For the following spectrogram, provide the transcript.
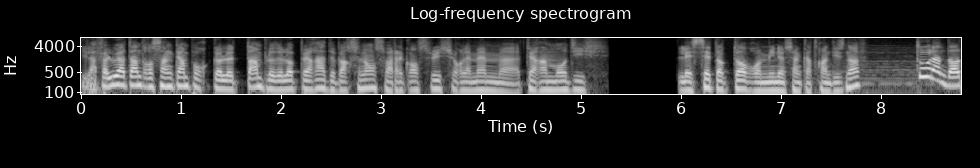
Il a fallu attendre 5 ans pour que le temple de l'opéra de Barcelone soit reconstruit sur le même euh, terrain maudit. Le 7 octobre 1999, Turandot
